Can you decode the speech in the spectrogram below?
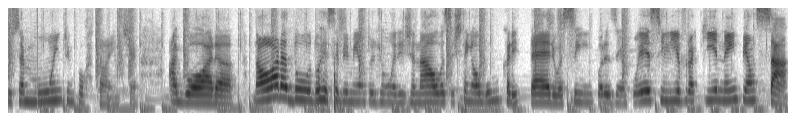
Isso é muito importante. Agora, na hora do, do recebimento de um original, vocês têm algum critério, assim, por exemplo, esse livro aqui nem pensar.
